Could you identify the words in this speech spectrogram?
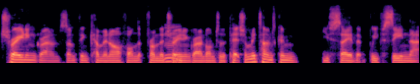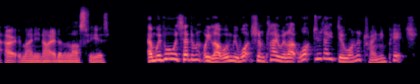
training ground, something coming off on the, from the Mm. training ground onto the pitch. How many times can you say that we've seen that out of Man United in the last few years? and we've always said, haven't we? Like when we watch them play, we're like, what do they do on a training pitch?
